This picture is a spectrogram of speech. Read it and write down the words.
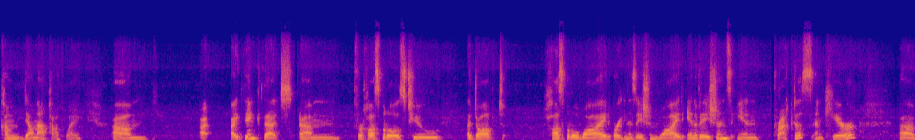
come down that pathway. Um, I think that um, for hospitals to adopt hospital wide, organization wide innovations in practice and care uh,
